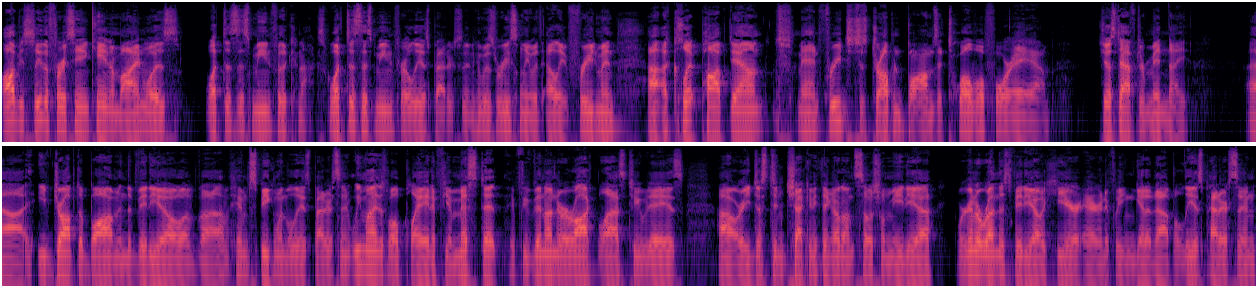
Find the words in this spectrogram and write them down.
Obviously, the first thing that came to mind was what does this mean for the Canucks? What does this mean for Elias Pettersson, who was recently with Elliott Friedman? Uh, a clip popped down. Man, Fried's just dropping bombs at 12:04 a.m. just after midnight. Uh, he dropped a bomb in the video of, uh, of him speaking with Elias Pettersson. We might as well play it. If you missed it, if you've been under a rock the last two days, uh, or you just didn't check anything out on social media, we're going to run this video here, Aaron, if we can get it up. Elias Pettersson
